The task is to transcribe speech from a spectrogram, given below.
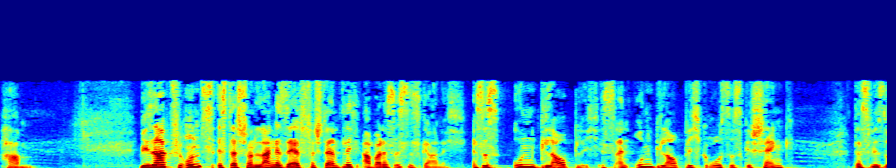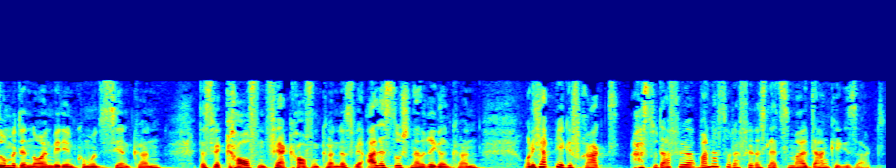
haben. Wie gesagt, für uns ist das schon lange selbstverständlich, aber das ist es gar nicht. Es ist unglaublich. Es ist ein unglaublich großes Geschenk, dass wir so mit den neuen Medien kommunizieren können, dass wir kaufen, verkaufen können, dass wir alles so schnell regeln können. Und ich habe mir gefragt, hast du dafür, wann hast du dafür das letzte Mal Danke gesagt?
